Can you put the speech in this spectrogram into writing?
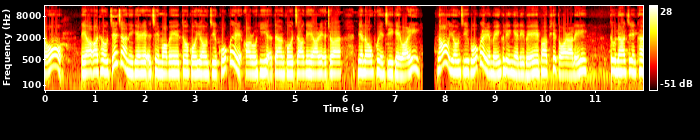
တော့ တရားအထုတ်ကျင့်ကြံနေခဲ့တဲ့အချိန်မှာပဲသူ့ကိုယုံကြည်ကိုးကွယ်တဲ့အာရိုဟီရဲ့အတန်ကိုကြားခဲ့ရတဲ့အတွက်မျက်လုံးဖွင့်ကြည့်ခဲ့ပါတယ်။ငါ့ကိုယုံကြည်ကိုးကွယ်တဲ့မိန်းကလေးငယ်လေးပဲဘာဖြစ်သွားတာလဲ။သူနာကျင်ခံ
